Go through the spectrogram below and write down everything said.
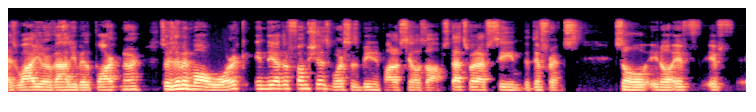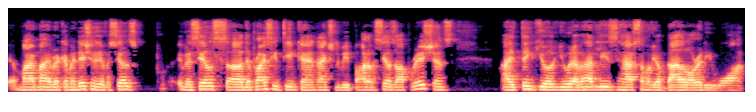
as why you're a valuable partner so a little bit more work in the other functions versus being part of sales ops. That's where I've seen the difference. So you know, if if my my recommendation is if a sales if a sales uh, the pricing team can actually be part of sales operations, I think you you would have at least have some of your battle already won.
